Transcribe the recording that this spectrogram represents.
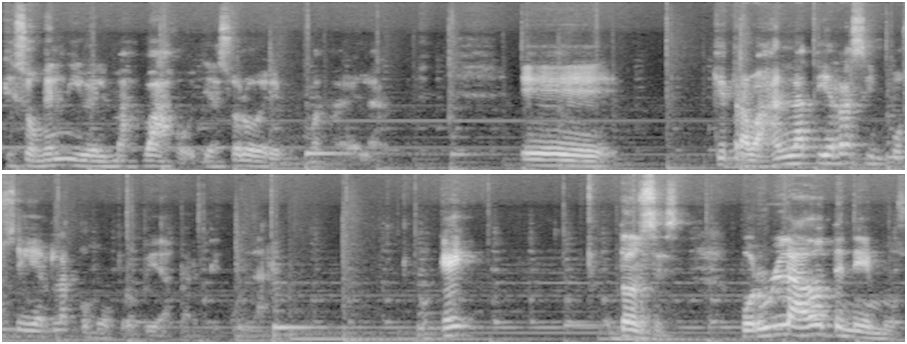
que son el nivel más bajo, ya eso lo veremos más adelante, eh, que trabajan la tierra sin poseerla como propiedad particular. ¿Ok? Entonces, por un lado tenemos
